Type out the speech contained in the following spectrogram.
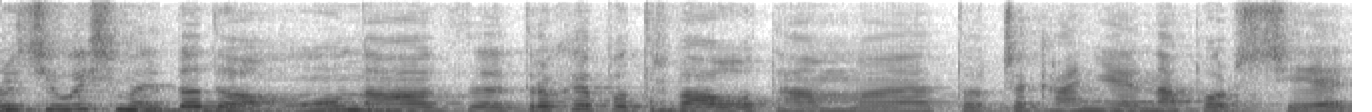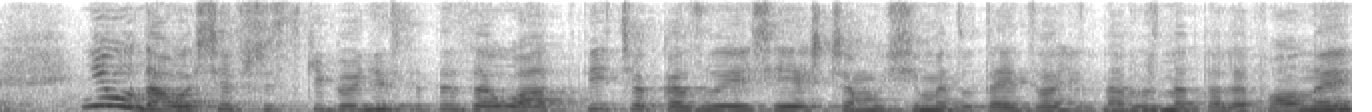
Wróciłyśmy do domu, no trochę potrwało tam e, to czekanie na poczcie. Nie udało się wszystkiego niestety załatwić. Okazuje się, jeszcze musimy tutaj dzwonić na różne telefony.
